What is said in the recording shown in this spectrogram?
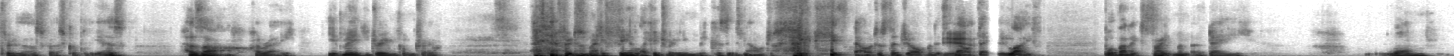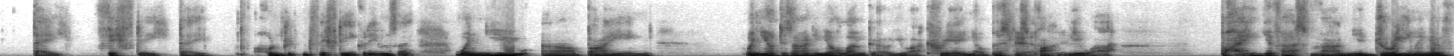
through those first couple of years, huzzah, hooray, you've made your dream come true. it doesn't really feel like a dream because it's now just it's now just a job and it's now daily life. But that excitement of day one, day fifty, day 150 you could even say when you are buying when you're designing your logo you are creating your business Yeah. plan you are buying your first van you're dreaming of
